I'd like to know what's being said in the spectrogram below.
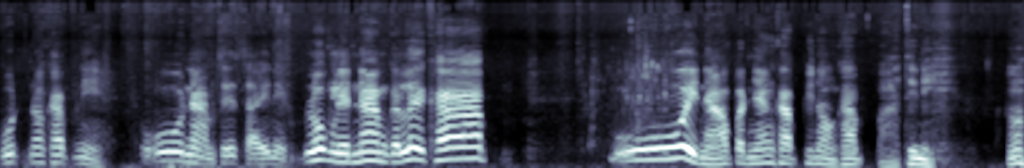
กุดนะครับนี่ โอ้น้ำใสๆนี่ลงเล่นน้ำกันเลยครับโอ้ยหนาวปัญญังครับพี่น้องครับบาที่นี่เนาะ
